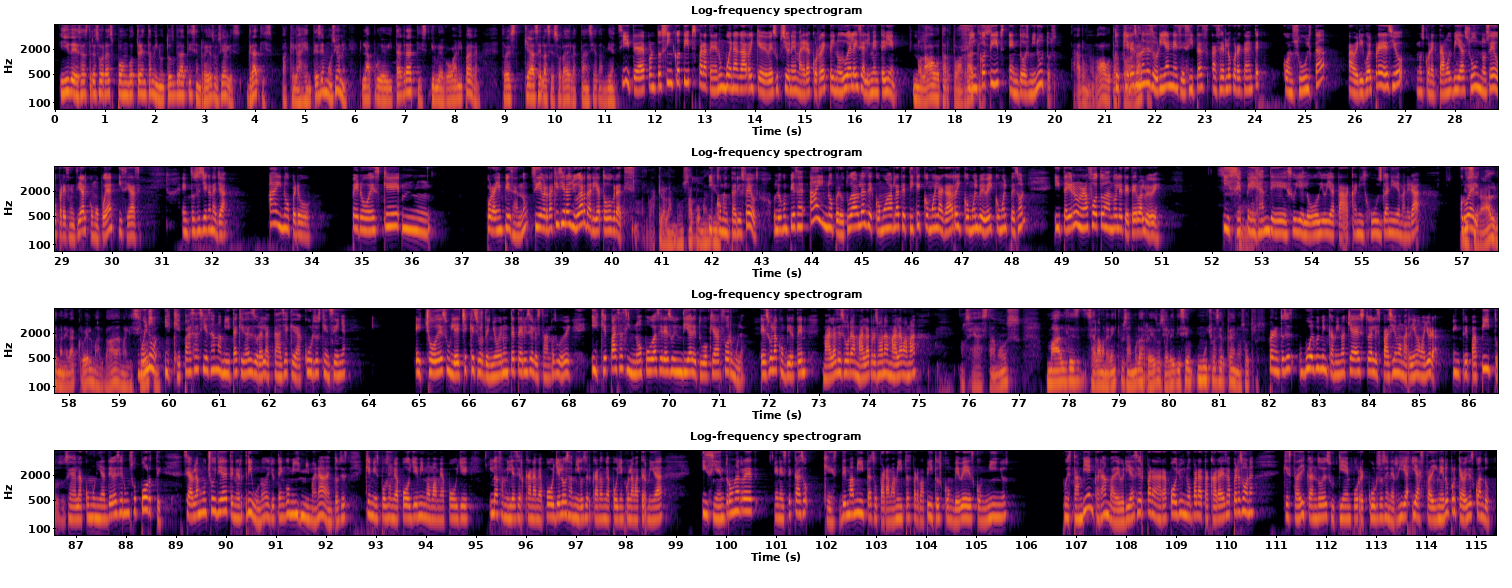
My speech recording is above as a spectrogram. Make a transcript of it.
Y de esas tres horas pongo 30 minutos gratis en redes sociales. Gratis. Para que la gente se emocione. La pruebita gratis. Y luego van y pagan. Entonces, ¿qué hace la asesora de lactancia también? Sí, te da de pronto cinco tips para tener un buen agarre y que bebé succione de manera correcta y no duela y se alimente bien. No la va a botar toda gratis. Cinco tips en dos minutos. Claro, no la va a botar Tú toda quieres una asesoría, necesitas hacerlo correctamente, consulta, averigua el precio, nos conectamos vía Zoom, no sé, o presencial, como puedan, y se hace. Entonces llegan allá, ay no, pero, pero es que mm, por ahí empiezan, ¿no? Si de verdad quisiera ayudar, daría todo gratis. Ay, va que era un sapo más Y bien. comentarios feos. O luego empiezan, ay no, pero tú hablas de cómo dar la tetica y cómo el agarre y cómo el bebé y cómo el pezón. Y te dieron una foto dándole tetero al bebé. Y se pegan de eso y el odio y atacan y juzgan y de manera cruel. Visceral, de manera cruel, malvada, maliciosa. Bueno, ¿y qué pasa si esa mamita que es asesora de lactancia, que da cursos, que enseña, echó de su leche que se ordeñó en un tetero y se lo está dando a su bebé? ¿Y qué pasa si no pudo hacer eso y un día le tuvo que dar fórmula? Eso la convierte en mala asesora, mala persona, mala mamá. O sea, estamos mal, desde, o sea, la manera en que usamos las redes sociales dice mucho acerca de nosotros. Pero entonces vuelvo y me encamino aquí a esto del espacio de mamá ríe y mamá llora. Entre papitos, o sea, la comunidad debe ser un soporte. Se habla mucho hoy día de tener tribu, ¿no? Yo tengo mi, mi manada, entonces que mi esposo me apoye, mi mamá me apoye, la familia cercana me apoye, los amigos cercanos me apoyen con la maternidad. Y si entro a una red, en este caso, que es de mamitas o para mamitas, para papitos, con bebés, con niños, pues también, caramba, debería ser para dar apoyo y no para atacar a esa persona que está dedicando de su tiempo, recursos, energía y hasta dinero, porque a veces cuando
